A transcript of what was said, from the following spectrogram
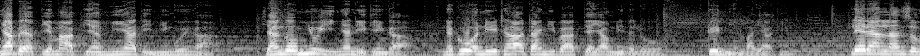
ညဘက်အပြင်မှအပြန်မြင်ရသည့်မြင်ကွင်းကရန်ကုန်မြို့၏ညနေခင်းကငကိုအနေထားအတိုင်းဒီပါပြန်ရောက်နေသလိုတွေ့မြင်လိုက်ရသည် လှဲတန်းလန်းစုံ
